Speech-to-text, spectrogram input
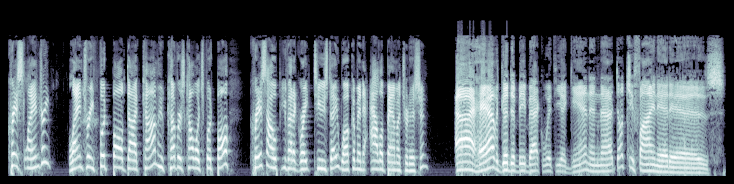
Chris Landry, LandryFootball.com, who covers college football. Chris, I hope you've had a great Tuesday. Welcome into Alabama tradition. I have. Good to be back with you again. And uh, don't you find it is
